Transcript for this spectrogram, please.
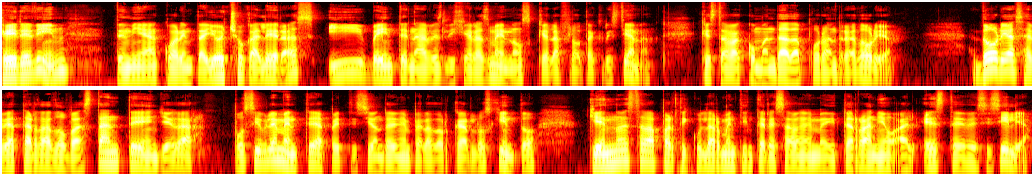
Heiredin tenía 48 galeras y 20 naves ligeras menos que la flota cristiana, que estaba comandada por Andrea Doria. Doria se había tardado bastante en llegar, posiblemente a petición del emperador Carlos V, quien no estaba particularmente interesado en el Mediterráneo al este de Sicilia.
